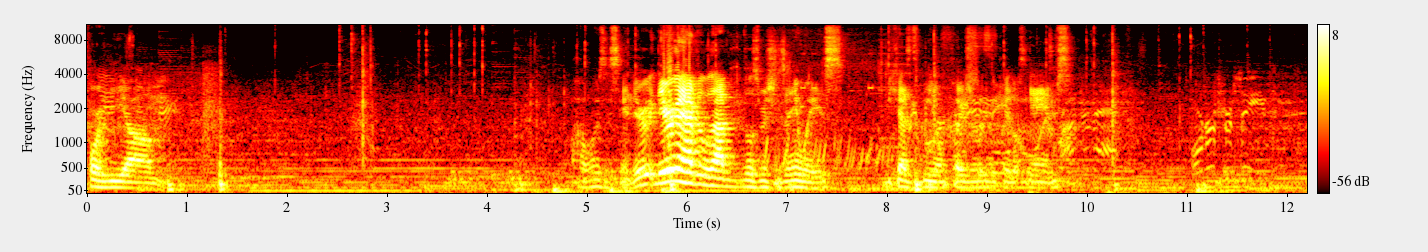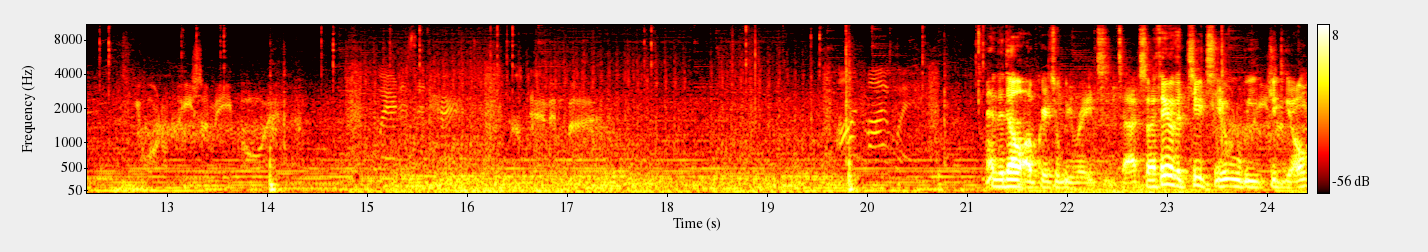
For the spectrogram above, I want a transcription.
For the um. Oh, what was I saying? They were, they were gonna have to have those missions anyways, because you know players are gonna play those games. And the Dell upgrades will be ready to attack. So I think with the two two we'll be good to go.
